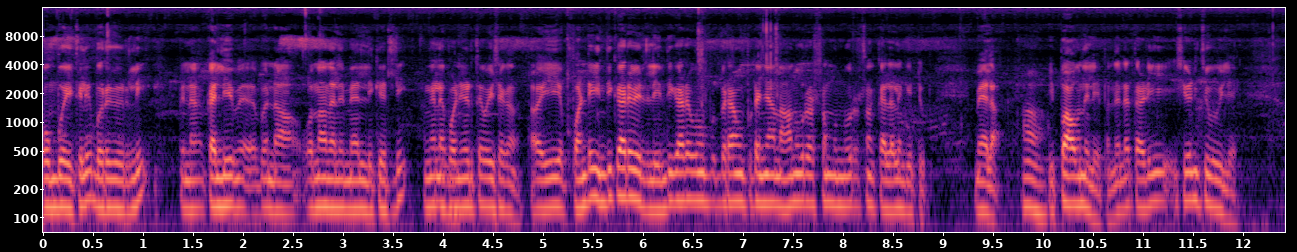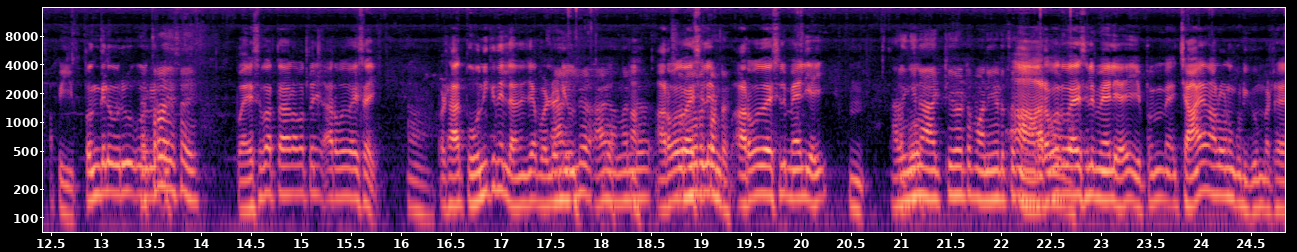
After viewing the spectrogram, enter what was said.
കൊമ്പ് വയ്ക്കൽ ബെറുകീറൽ പിന്നെ കല്ലി പിന്നെ ഒന്നാം നില മേലിൽ കയറ്റി അങ്ങനെ പണിയെടുത്ത പൈസ ഈ പണ്ട് ഇന്ത്യക്കാരെ വരില്ല? ഇന്ത്യക്കാരെ വരാൻ മുപ്പിട്ട് ഞാൻ നാനൂറ് വർഷം മുന്നൂറ് വർഷം കല്ലെല്ലാം കിട്ടും മേല. ആ. ഇപ്പം ആവുന്നില്ലേ? ഇപ്പം തന്നെ തടി ക്ഷീണിച്ചു പോയില്ലേ? അപ്പം ഇപ്പെങ്കിലും ഒരു വയസ്സ് പത്ത് അറുപത്തി അറുപത് വയസ്സായി. ആ. പക്ഷെ അത് തോന്നിക്കുന്നില്ല. എന്ന് വെച്ചാൽ വെള്ളടി ആ, അറുപത് വയസ്സിൽ അറുപത് വയസ്സിൽ മേലെയായി. അതിങ്ങനെ ആക്റ്റീവായിട്ട് പണിയെടുത്ത് ആ അറുപത് വയസ്സിൽ മേലെയായി. ഇപ്പം ചായ നല്ലോണം കുടിക്കും പക്ഷേ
